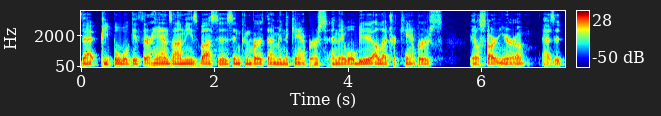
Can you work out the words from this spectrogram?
that people will get their hands on these buses and convert them into campers, and they will be electric campers. It'll start in Europe as it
